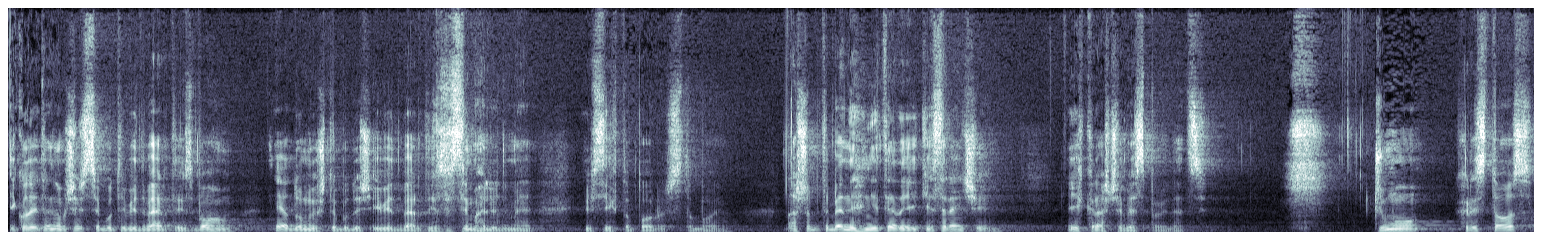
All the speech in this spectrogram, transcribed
І коли ти навчишся бути відвертий з Богом, я думаю, що ти будеш і відвертий з усіма людьми, і всіх, хто поруч з тобою. А щоб тебе не гнітили якісь речі, їх краще висповідатися. Чому Христос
